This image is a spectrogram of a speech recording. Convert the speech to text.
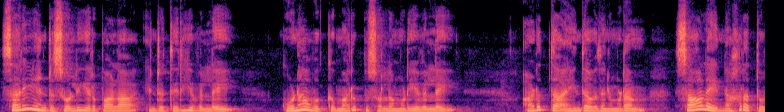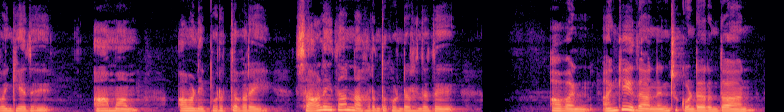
சரி என்று சொல்லி இருப்பாளா என்று தெரியவில்லை. குணாவுக்கு மறுப்பு சொல்ல முடியவில்லை. அடுத்த ஐந்தாவது நிமிடம் சாலை நகரத் துவங்கியது. ஆமாம் அவனை பொறுத்தவரை சாலைதான் நகர்ந்து கொண்டிருந்தது. அவன் அங்கேதான் நின்று கொண்டிருந்தான்.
